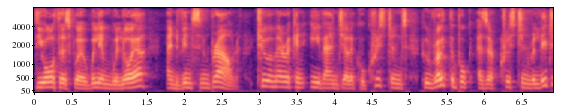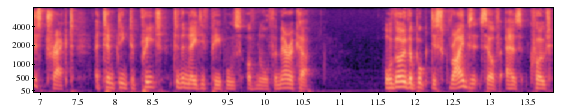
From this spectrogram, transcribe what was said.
The authors were William Willoya and Vincent Brown, two American evangelical Christians who wrote the book as a Christian religious tract attempting to preach to the native peoples of North America. Although the book describes itself as, quote,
